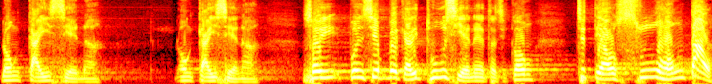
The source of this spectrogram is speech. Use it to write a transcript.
拢改善啊，拢改善啊。所以本席要甲你凸显的，就是讲，这条疏洪道。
